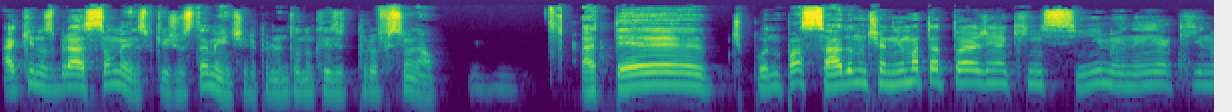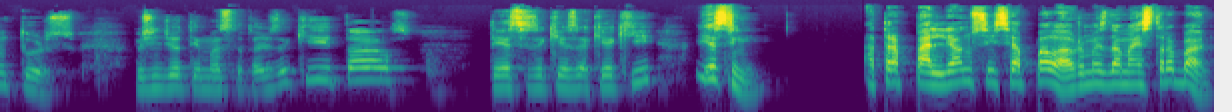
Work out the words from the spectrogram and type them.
Aqui nos braços são menos, porque justamente ele perguntou no quesito profissional. Uhum. Até, tipo, ano passado eu não tinha nenhuma tatuagem aqui em cima e nem aqui no torso. Hoje em dia eu tenho umas tatuagens aqui e tal. Tem essas aqui, essas aqui, aqui. E assim, atrapalhar, não sei se é a palavra, mas dá mais trabalho.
